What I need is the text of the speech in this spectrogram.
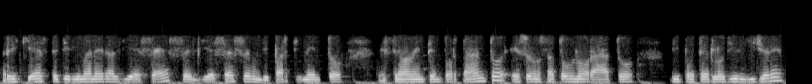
richieste di rimanere al DSS, il DSS è un dipartimento estremamente importante e sono stato onorato di poterlo dirigere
